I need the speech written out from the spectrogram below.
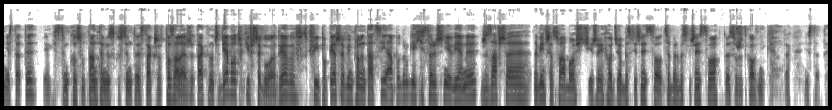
niestety, jak jestem konsultantem, w związku z tym to jest tak, że to zależy, tak? Znaczy, diabeł tkwi w szczegółach. Diabeł tkwi po pierwsze w implementacji, a po drugie historycznie wiemy, że zawsze największa słabość, jeżeli chodzi o bezpieczeństwo, o cyberbezpieczeństwo, to jest użytkownik, tak? Niestety.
